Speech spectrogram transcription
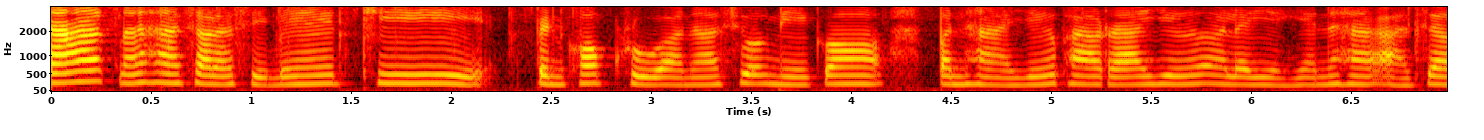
รักนะคะชาวราศีเมษที่ เป็นครอบครัวนะ ช่วงนี้ก็ปัญหาเยอะภาระเยอะอะไรอย่างเงี้ยนะคะอาจจะ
